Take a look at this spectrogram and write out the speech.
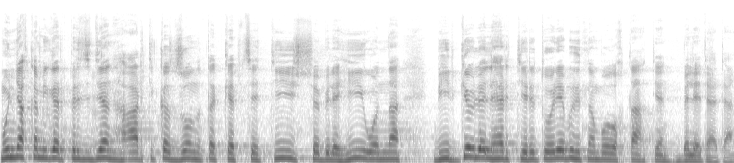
Мұнияқ камигер президент Артика зонында кәпсетті сөбілігі онына бірге өлелер территория бұғытынан болуқтақтен білетеді.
